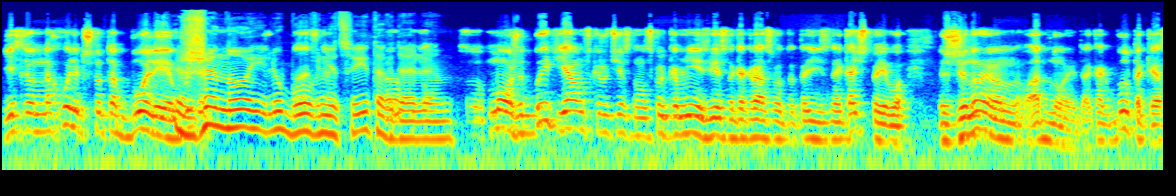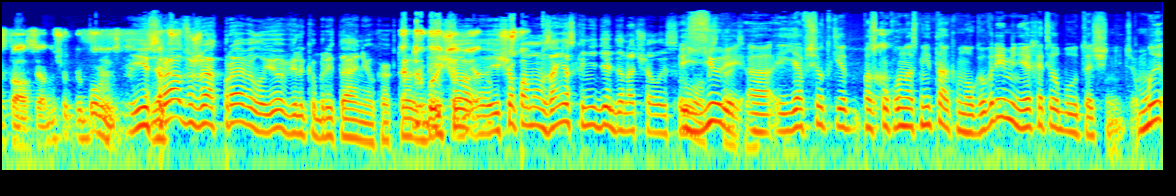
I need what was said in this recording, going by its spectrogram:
если он находит что-то более... С женой, любовницей и так далее. Может быть, я вам скажу честно, насколько мне известно как раз вот это единственное качество его, с женой он одной, да, как был, так и остался. А насчет любовницы... И сразу же отправил ее в Великобританию, как только... Другой, еще, я, еще по-моему, за несколько недель до начала СВО, Юрий, а, я все-таки, поскольку у нас не так много времени, я хотел бы уточнить. Мы,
